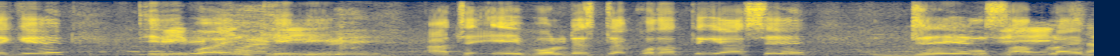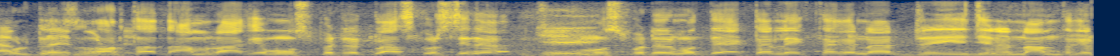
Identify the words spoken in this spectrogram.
থেকে থ্রি পয়েন্ট থ্রি আচ্ছা এই ভোল্টেজটা কোথা থেকে আসে? ড্রেন সাপ্লাই ভোল্টেজ অর্থাৎ আমরা আগে মোসপেটের ক্লাস করছি না। মোসপেটের মধ্যে একটা লেখ থাকে না যেটার নাম থাকে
